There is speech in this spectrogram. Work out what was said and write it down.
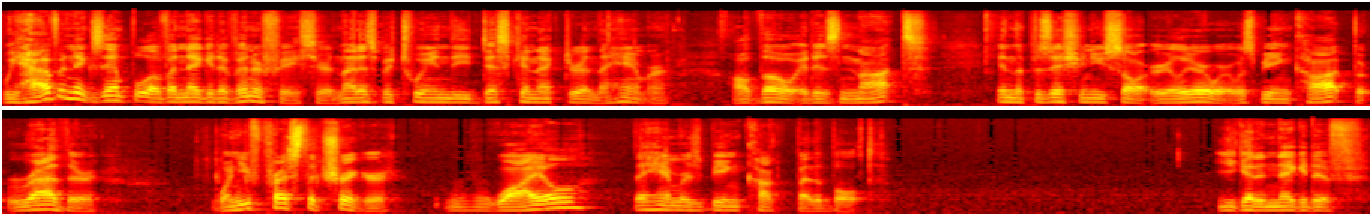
We have an example of a negative interface here, and that is between the disconnector and the hammer. Although it is not in the position you saw earlier where it was being caught, but rather when you've pressed the trigger while the hammer is being cocked by the bolt, you get a negative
